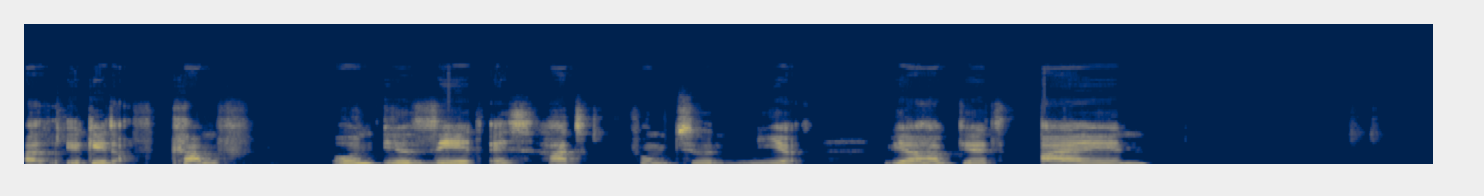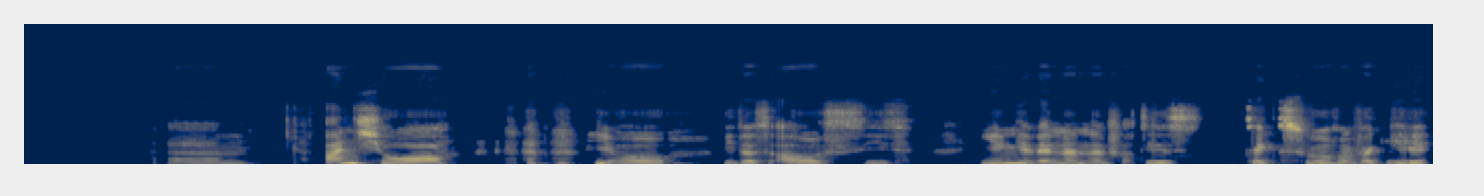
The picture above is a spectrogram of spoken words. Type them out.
Also ihr geht auf Kampf und ihr seht, es hat funktioniert. Ihr habt jetzt ein ähm, Anchor. jo, wie das aussieht. Irgendwie, wenn dann einfach dieses Texturenvergeh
